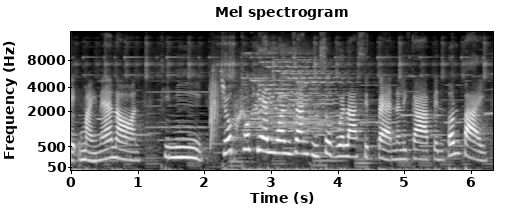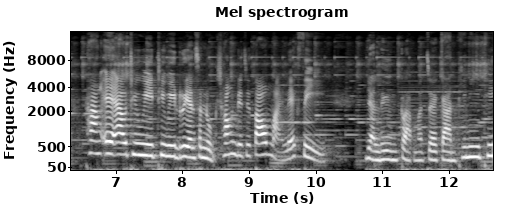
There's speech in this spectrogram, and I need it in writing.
ด็กๆ ใหม่แน่นอน ที่นี่ทุกๆเย็นวันจันทร์ถึงศุกร์เวลา 18 นาฬิกาเป็นต้นไป ทาง ALTV ทีวีเรียนสนุกช่องดิจิตอลหมายเลข 4 อย่าลืมกลับมาเจอกันที่นี่ที่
